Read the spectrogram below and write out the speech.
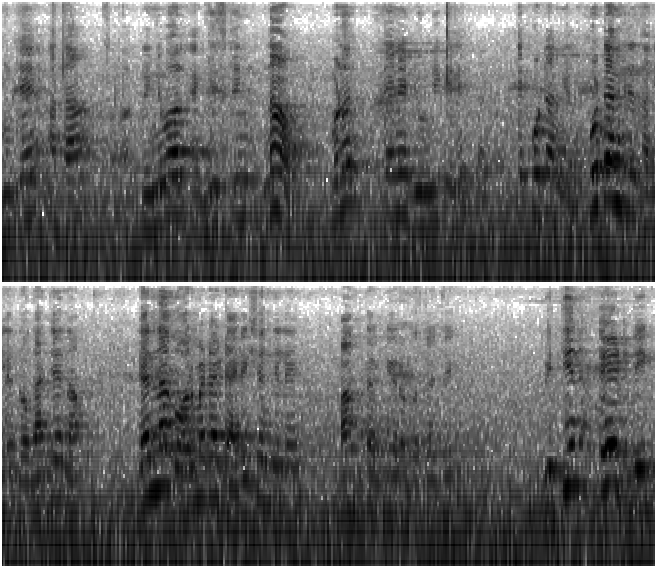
म्हणजे आतां रिन्युवल एक्झिस्टींग नाव म्हणून त्याने ड्युटी केली. ते कोर्टान गेले. कोर्टान कितें सांगलें. दोगांचें नांव. तेन्ना गोवोरमेंटाक डायरेक्शन दिलें. पांच तारखेर ऑगस्टाचे विथीन एट वीक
